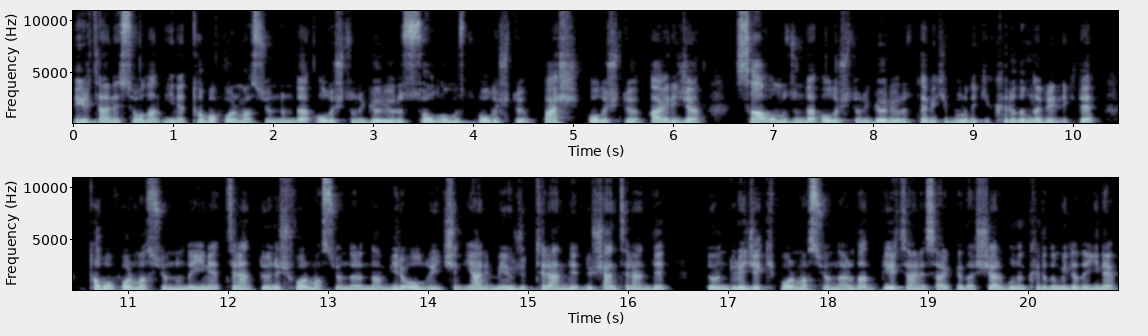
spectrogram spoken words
bir tanesi olan yine Toba formasyonunun da oluştuğunu görüyoruz. Sol omuz oluştu, baş oluştu. Ayrıca sağ omuzunda oluştuğunu görüyoruz. Tabii ki buradaki kırılımla birlikte Toba formasyonunun da yine trend dönüş formasyonlarından biri olduğu için yani mevcut trendi, düşen trendi döndürecek formasyonlardan bir tanesi arkadaşlar. Bunun kırılımıyla da yine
